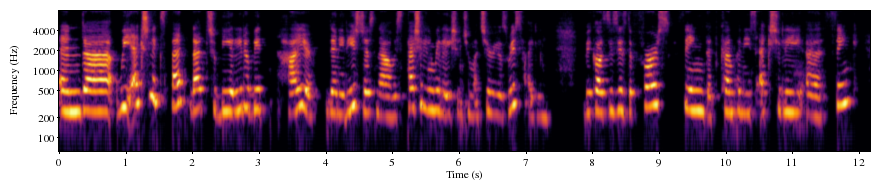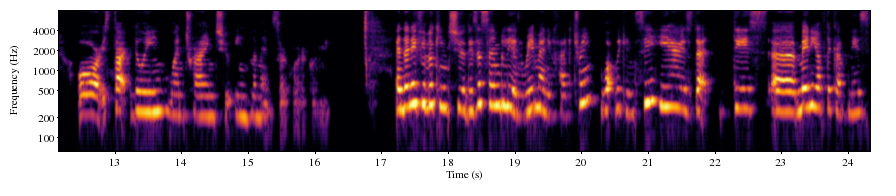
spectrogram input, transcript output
And uh, we actually expect that to be a little bit higher than it is just now, especially in relation to materials recycling, because this is the first thing that companies actually uh, think or start doing when trying to implement circular economy. And then if you look into disassembly and remanufacturing, what we can see here is that these, uh, many of the companies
